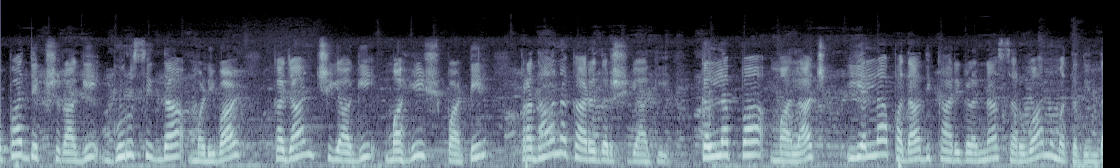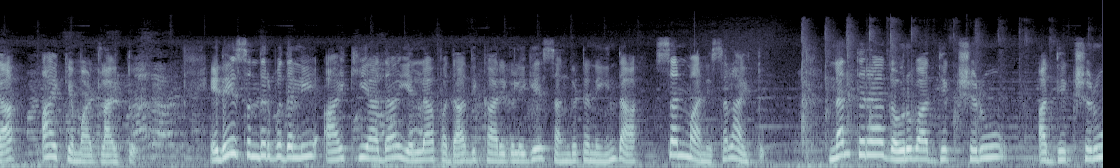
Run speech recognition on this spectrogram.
ಉಪಾಧ್ಯಕ್ಷರಾಗಿ ಗುರುಸಿದ್ದ ಮಡಿವಾಳ್, ಖಜಾಂಚಿಯಾಗಿ ಮಹೇಶ್ ಪಾಟೀಲ್, ಪ್ರಧಾನ ಕಾರ್ಯದರ್ಶಿಯಾಗಿ ಕಲ್ಲಪ್ಪ ಮಾಲಾಜ್ ಈ ಎಲ್ಲ ಪದಾಧಿಕಾರಿಗಳನ್ನು ಸರ್ವಾನುಮತದಿಂದ ಆಯ್ಕೆ ಮಾಡಲಾಯಿತು. ಇದೇ ಸಂದರ್ಭದಲ್ಲಿ ಆಯ್ಕೆಯಾದ ಎಲ್ಲ ಪದಾಧಿಕಾರಿಗಳಿಗೆ ಸಂಘಟನೆಯಿಂದ ಸನ್ಮಾನಿಸಲಾಯಿತು. ನಂತರ ಗೌರವಾಧ್ಯಕ್ಷರು, ಅಧ್ಯಕ್ಷರು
